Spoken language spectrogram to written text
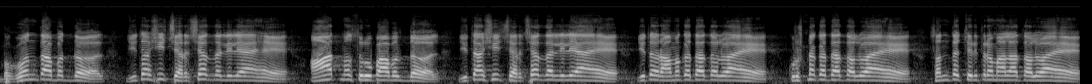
भगवंताबद्दल जिथं अशी चर्चा झालेली आहे आत्मस्वरूपाबद्दल जिथं अशी चर्चा झालेली आहे जिथं रामकथा चालू आहे कृष्णकथा चालू आहे संत चरित्रमाला चालू आहे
